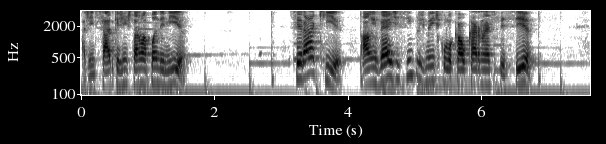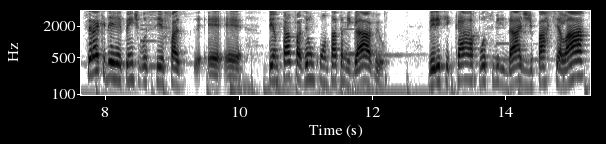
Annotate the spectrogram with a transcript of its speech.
A gente sabe que a gente está numa pandemia. Será que, ao invés de simplesmente colocar o cara no SPC, será que de repente você faz, é, é, tentar fazer um contato amigável, verificar a possibilidade de parcelar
